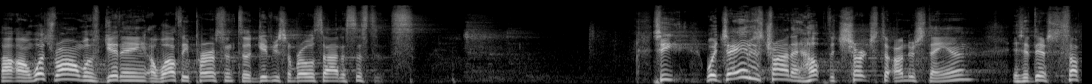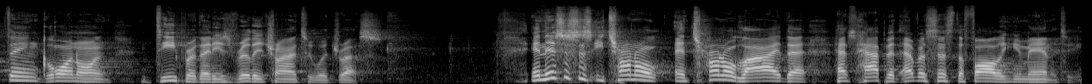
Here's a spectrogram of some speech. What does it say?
what's wrong with getting a wealthy person to give you some roadside assistance? See, what James is trying to help the church to understand is that there's something going on deeper that he's really trying to address. And this is this eternal, internal lie that has happened ever since the fall of humanity.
